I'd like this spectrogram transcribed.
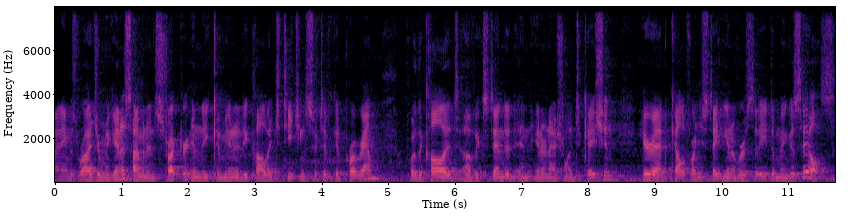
My name is Rodger McGinness. I'm an instructor in the Community College Teaching Certificate Program for the College of Extended and International Education here at California State University, Dominguez Hills.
